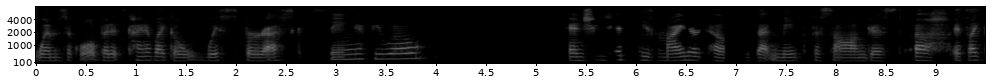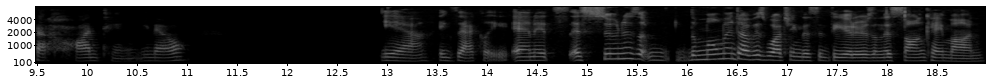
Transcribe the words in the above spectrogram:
whimsical, but it's kind of like a whisper-esque thing, if you will. And she hits these minor tones that make the song just, ugh, it's like that haunting, you know? Yeah, exactly. And it's as soon as the moment I was watching this in theaters and this song came on,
